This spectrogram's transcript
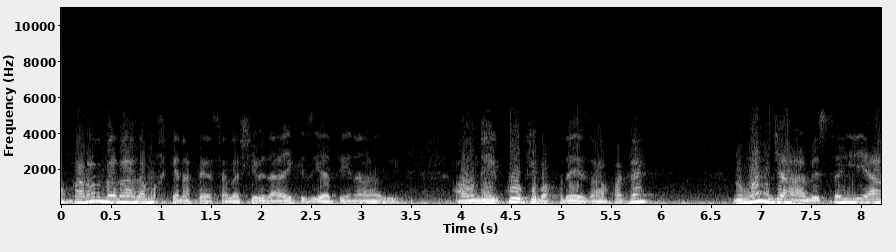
مقرر ده دا د مخکې نه فیصله شوې ده کې زیاتې نه راځي او نیکو کې به خدای اضافه کوي نو من جا بالسیئه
